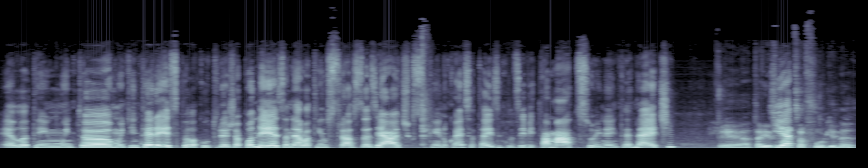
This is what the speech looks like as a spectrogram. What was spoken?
Ela tem muita, muito interesse pela cultura japonesa, né? Ela tem os traços asiáticos. Quem não conhece a Thaís, inclusive, Tamatsu aí na internet. É, a Thaís E a- Matsufugi, né?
